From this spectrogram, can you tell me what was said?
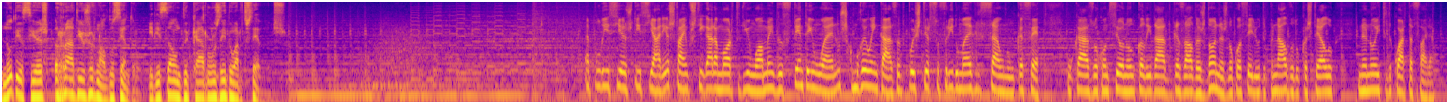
Notícias Rádio Jornal do Centro. Edição de Carlos Eduardo Esteves. A Polícia Judiciária está a investigar a morte de um homem de 71 anos que morreu em casa depois de ter sofrido uma agressão num café. O caso aconteceu na localidade de Casal das Donas, no Conselho de Penalva do Castelo, na noite de quarta-feira.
